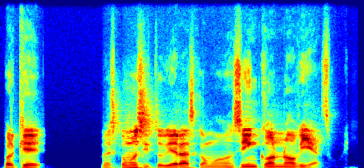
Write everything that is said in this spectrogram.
porque es como si tuvieras como cinco novias, güey.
